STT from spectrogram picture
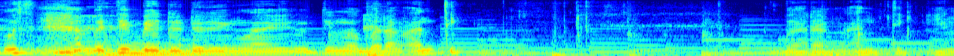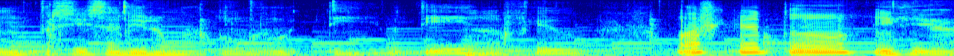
Uti beda dari yang lain. Uti mah barang antik. Barang antik yang tersisa di rumahku mah Uti. Uti I love you. Maaf ya tuh. Iya.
